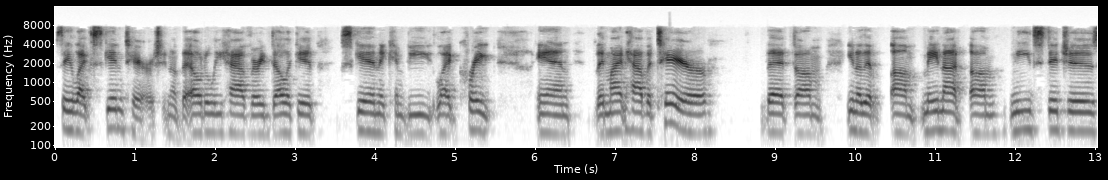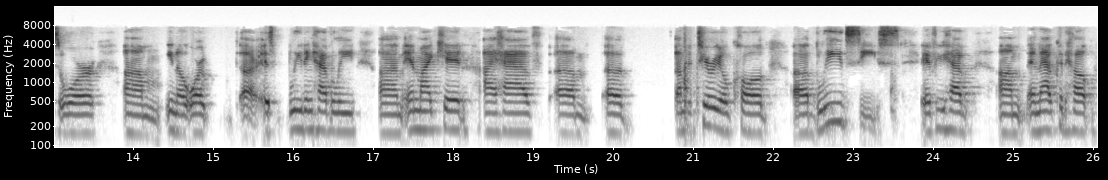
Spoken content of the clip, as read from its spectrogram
say like skin tears, you know, the elderly have very delicate skin. It can be like crepe, and they might have a tear that um, you know that um, may not um, need stitches or um, you know or uh, is bleeding heavily. Um, in my kit, I have um, a, a, material called uh, Bleed Cease. If you have um, and that could help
